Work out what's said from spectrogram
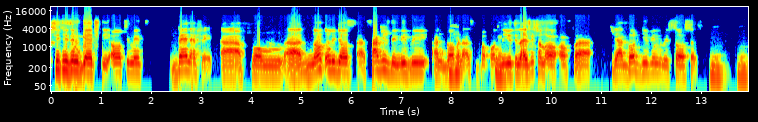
citizen gets the ultimate benefit uh, from uh, not only just uh, service delivery and mm-hmm. governance, mm-hmm. but for mm-hmm. the utilization of, of uh, their God given resources. Mm-hmm.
